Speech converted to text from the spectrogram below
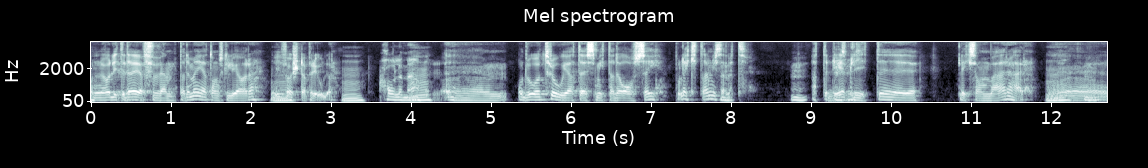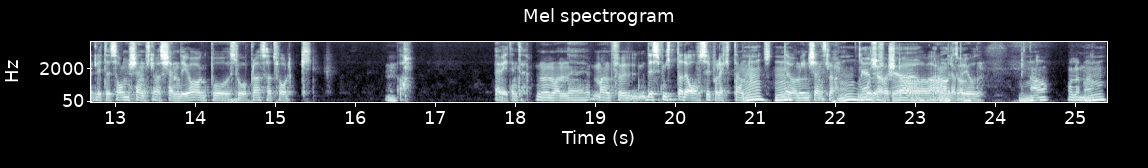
Och det var lite det jag förväntade mig att de skulle göra i första perioden. Håller med. Ehm, och då tror jag att det smittade av sig på läktaren istället. Att det blev lite, liksom, vad är det här? Ehm, lite sån känsla kände jag på ståplats att folk, ja, jag vet inte, men man, eh, man för, det smittade av sig på läktaren. Det var min känsla. jag Både köper första och andra av. perioden. Ja, håller med.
